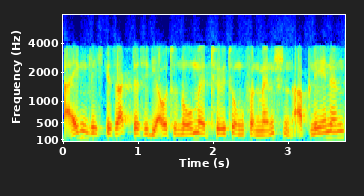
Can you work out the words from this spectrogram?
eigentlich gesagt, dass sie die autonome Tötung von Menschen ablehnen.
